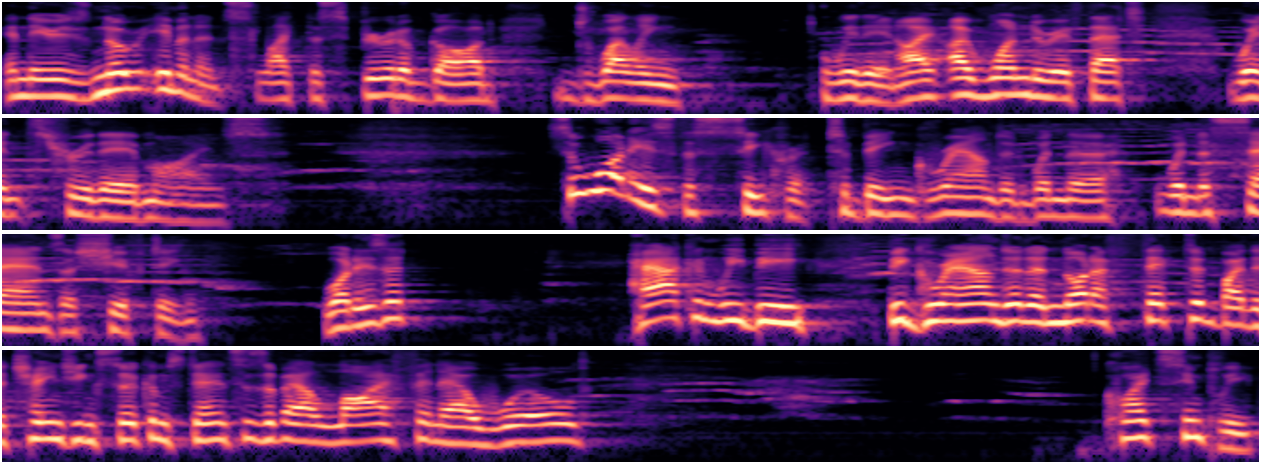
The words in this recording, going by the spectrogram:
and there is no immanence like the Spirit of God dwelling within. I, I wonder if that went through their minds. So, what is the secret to being grounded when the, when the sands are shifting? What is it? How can we be, be grounded and not affected by the changing circumstances of our life and our world? Quite simply,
